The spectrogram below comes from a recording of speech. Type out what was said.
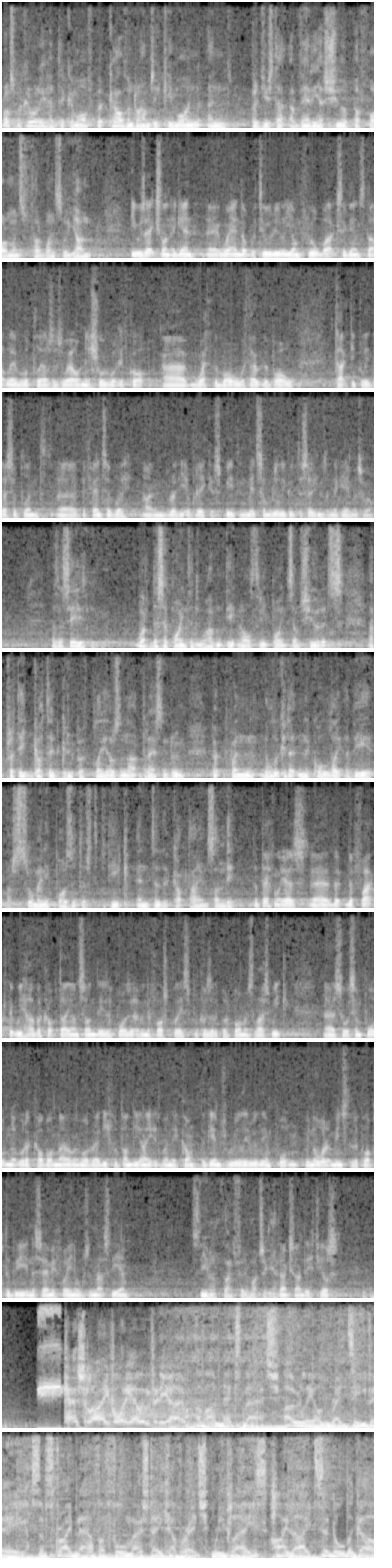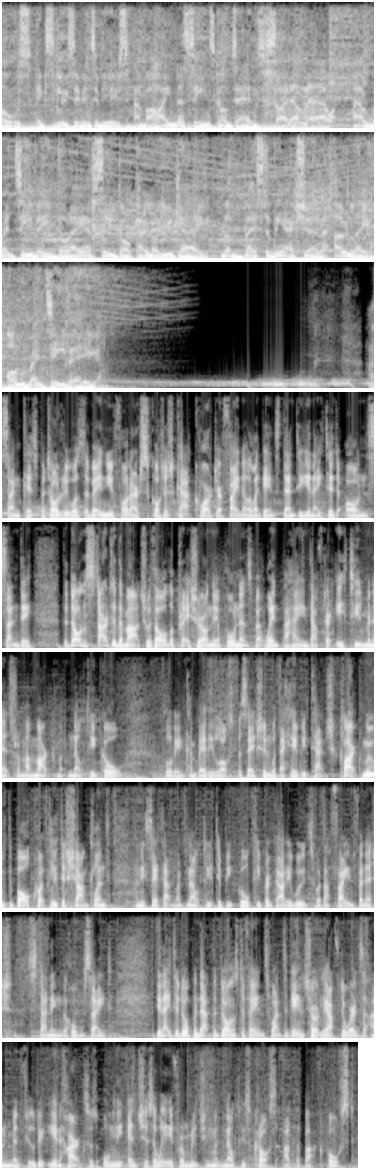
Ross McCrorie had to come off, but Calvin Ramsay came on and produced a, a very assured performance for one so young. He was excellent again. Uh, we end up with two really young fullbacks against that level of players as well, and they showed what they've got uh, with the ball, without the ball, tactically disciplined, uh, defensively, and ready to break at speed, and made some really good decisions in the game as well. As I say, we're disappointed we haven't taken all three points. I'm sure it's a pretty gutted group of players in that dressing room. But when they look at it in the cold light of day, there's so many positives to take into the cup tie on Sunday. There definitely is. Uh, the, the fact that we have a cup tie on Sunday is a positive in the first place because of the performance last week. Uh, so it's important that we recover now and we're ready for Dundee United when they come. The game's really, really important. We know what it means to the club to be in the semi-finals, and that's the aim. Stephen, thanks very much again. Thanks, Andy. Cheers. Catch live audio and video of our next match only on Red TV. Subscribe now for full match day coverage, replays, highlights, and all the goals, exclusive interviews, and behind the scenes content. Sign up now at redtv.afc.co.uk. The best of the action only on Red TV. Hasankeyf Pittodrie was the venue for our Scottish Cup quarter final against Dundee United on Sunday. The Dons started the match with all the pressure on the opponents but went behind after 18 minutes from a Marc McNulty goal. Florian Kamberi lost possession with a heavy touch. Clark moved the ball quickly to Shankland and he set up McNulty to beat goalkeeper Gary Woods with a fine finish, stunning the home side. United opened up the Dons' defence once again shortly afterwards, and midfielder Ian Harkes was only inches away from reaching McNulty's cross at the back post.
